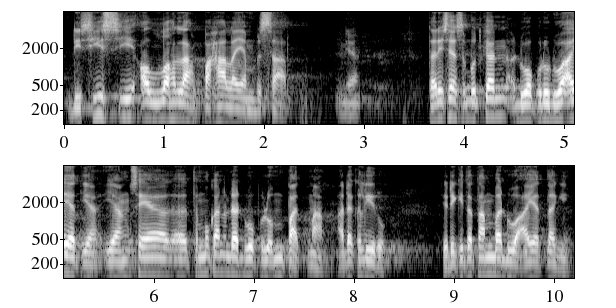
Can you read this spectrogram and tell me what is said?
di sisi Allah lah pahala yang besar ya Tadi saya sebutkan 22 ayat ya, yang saya eh, temukan ada 24, maaf, ada keliru. Jadi kita tambah dua ayat lagi.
